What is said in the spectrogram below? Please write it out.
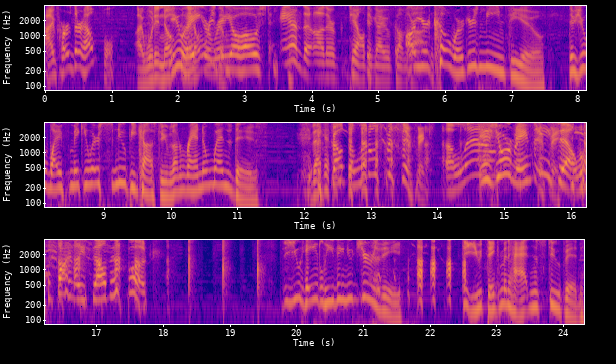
I've heard they're helpful. I wouldn't know. Do you 'cause I hate don't your read them. radio host and the other talented guy who comes Are on? your coworkers mean to you? Does your wife make you wear Snoopy costumes on random Wednesdays? That felt a little specific. A little. Is your name specific. D-Cell? We'll finally sell this book. Do you hate leaving New Jersey? Do you think Manhattan's stupid?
